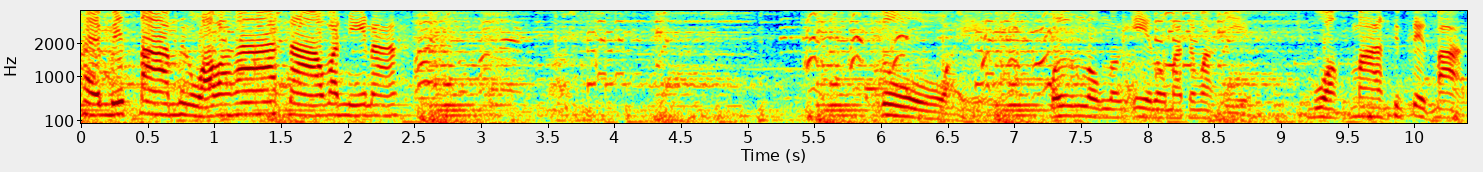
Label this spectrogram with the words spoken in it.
ใครไม่ตามถือว่าพลาดนะวันนี้นะสวยปึ้งลงน้องเอลงมาจังหวะนี้ บวกมา 17 บาท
